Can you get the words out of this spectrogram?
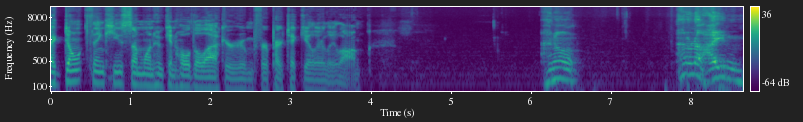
I don't think he's someone who can hold the locker room for particularly long. I don't I don't know. I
